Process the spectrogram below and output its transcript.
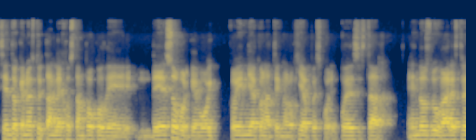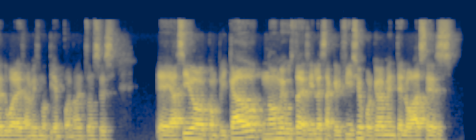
siento que no estoy tan lejos tampoco de, de eso porque voy hoy en día con la tecnología, pues puedes estar en dos lugares, tres lugares al mismo tiempo, ¿no? Entonces, eh, ha sido complicado. No me gusta decirle sacrificio porque obviamente lo haces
